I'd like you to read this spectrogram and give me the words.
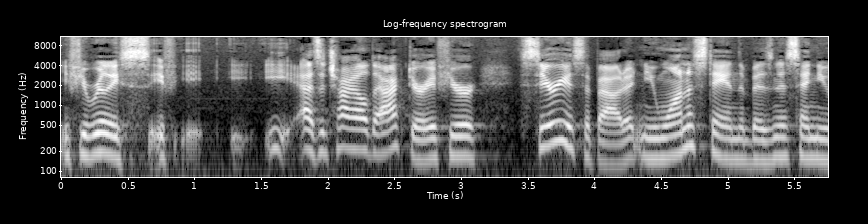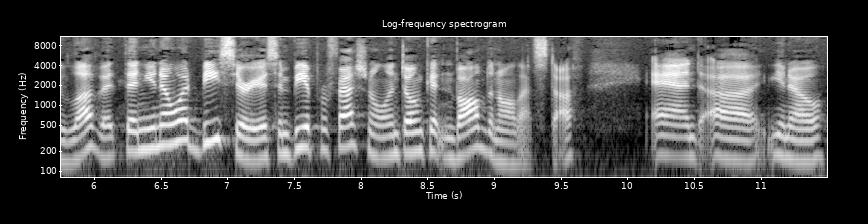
if you really if as a child actor if you're serious about it and you want to stay in the business and you love it then you know what? Be serious and be a professional and don't get involved in all that stuff. And uh, you know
